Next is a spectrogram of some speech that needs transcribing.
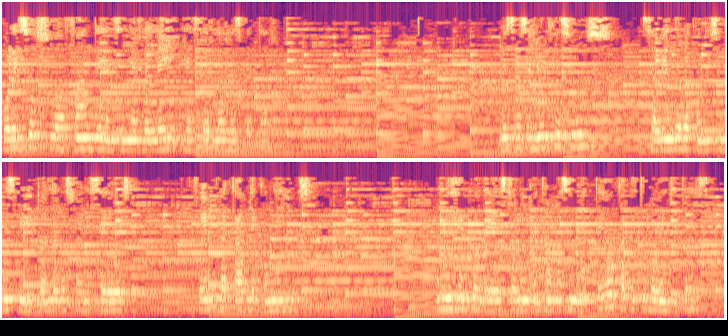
Por eso su afán de enseñar la ley y hacerla respetar. Nuestro Señor Jesús sabiendo la condición espiritual de los fariseos, fue implacable con ellos. Un ejemplo de esto lo encontramos en Mateo capítulo 23.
